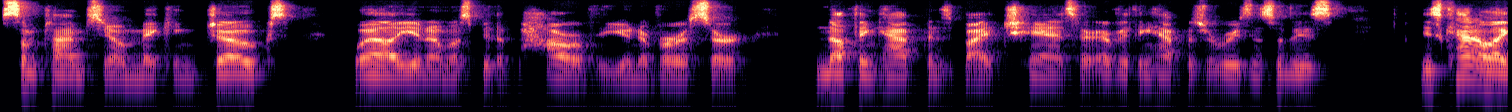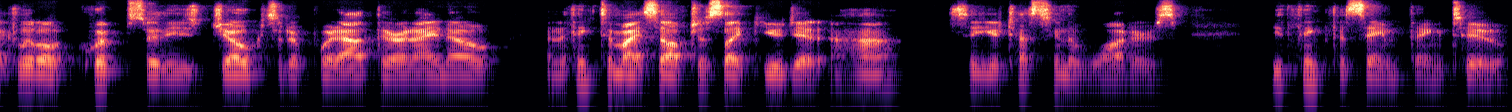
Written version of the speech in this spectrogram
sometimes you know making jokes well you know must be the power of the universe or nothing happens by chance or everything happens for a reason. So these these kind of like little quips or these jokes that are put out there. And I know, and I think to myself, just like you did, uh huh. So you're testing the waters. You think the same thing too.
